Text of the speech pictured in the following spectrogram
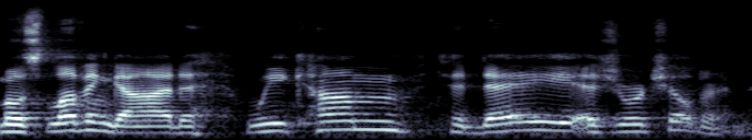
Most loving God, we come today as your children.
